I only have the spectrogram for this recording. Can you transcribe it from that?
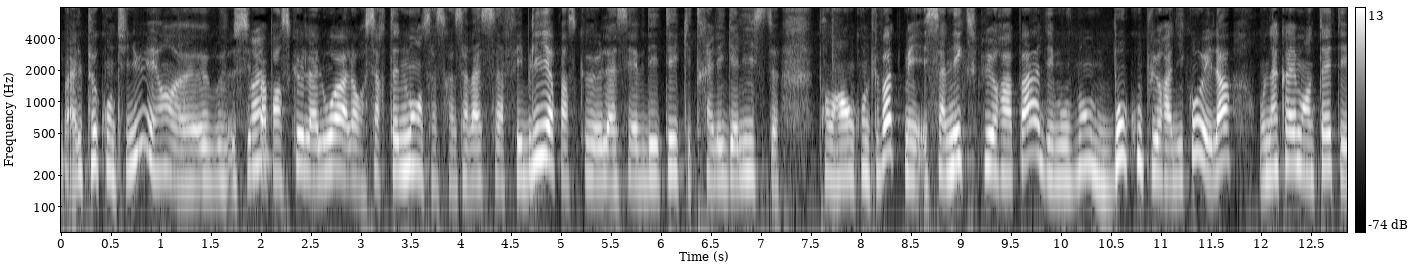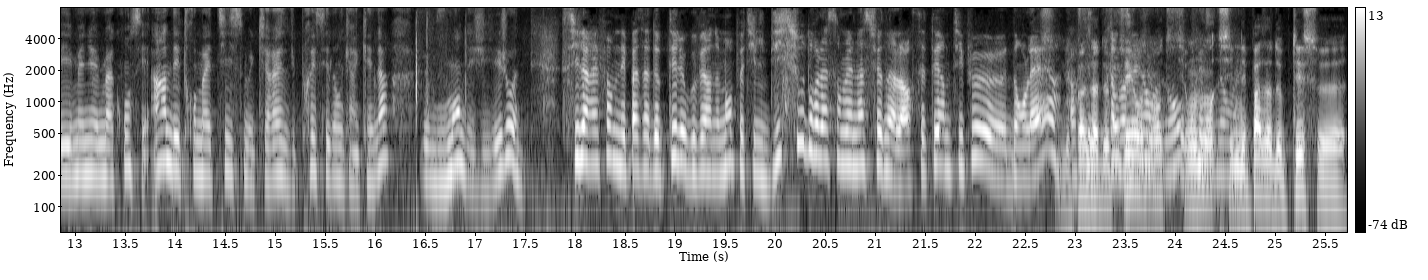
Bah, elle peut continuer. Hein. Euh, c'est pas parce que la loi, alors certainement, ça, sera, ça va s'affaiblir parce que la CFDT, qui est très légaliste, prendra en compte le vote, mais ça n'exclura pas des mouvements beaucoup plus radicaux. Et là, on a quand même en tête, et Emmanuel Macron, c'est un des traumatismes qui reste du précédent quinquennat, le mouvement des Gilets jaunes. Si la réforme n'est pas adoptée, le gouvernement peut-il dissoudre l'Assemblée nationale? Alors c'était un petit peu euh, dans l'air. S'il n'est pas adopté, ce,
